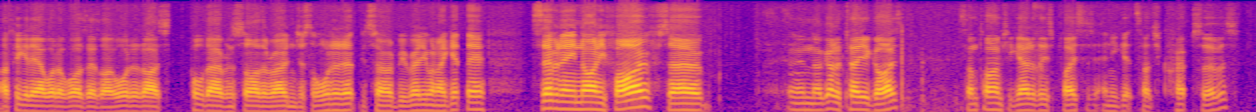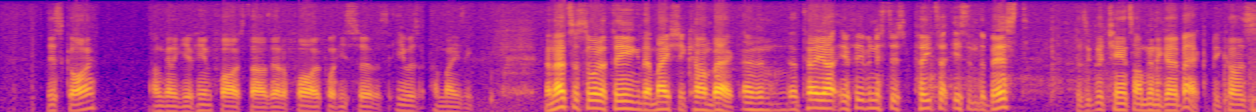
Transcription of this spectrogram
I figured out what it was as I ordered. I pulled over on the side of the road and just ordered it so it'd be ready when I get there. 17.95. So, and I've got to tell you guys, sometimes you go to these places and you get such crap service. This guy, I'm going to give him five stars out of five for his service. He was amazing. And that's the sort of thing that makes you come back. And I tell you, if even if this pizza isn't the best, there's a good chance I'm going to go back because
